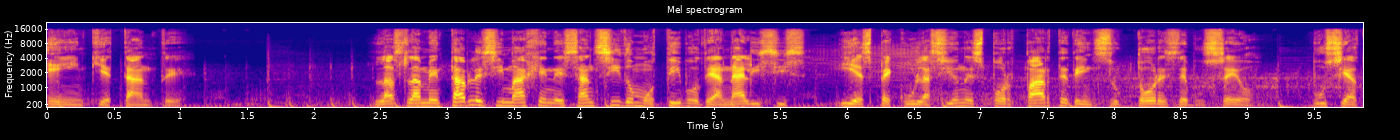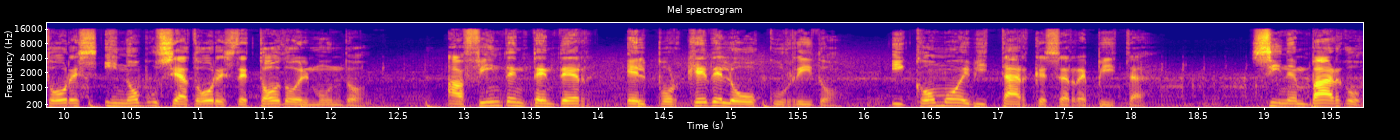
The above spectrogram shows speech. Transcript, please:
e inquietante. Las lamentables imágenes han sido motivo de análisis y especulaciones por parte de instructores de buceo, buceadores y no buceadores de todo el mundo, a fin de entender el porqué de lo ocurrido y cómo evitar que se repita. Sin embargo,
